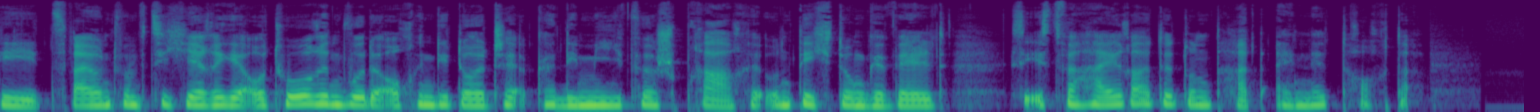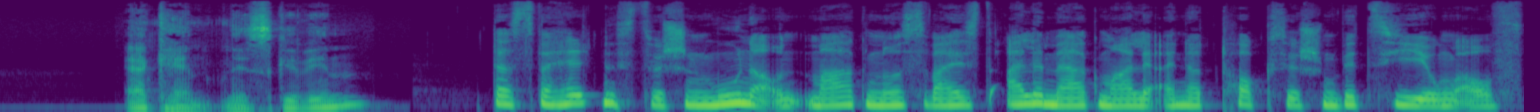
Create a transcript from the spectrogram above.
Die 52-jährige Autorin wurde auch in die Deutsche Akademie für Sprache und Dichtung gewählt. Sie ist verheiratet und hat eine Tochter. Erkenntnisgewinn? Das Verhältnis zwischen Muna und Magnus weist alle Merkmale einer toxischen Beziehung auf,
